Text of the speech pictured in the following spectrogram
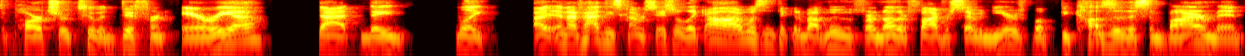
departure to a different area that they like I, and I've had these conversations like, oh, I wasn't thinking about moving for another five or seven years, but because of this environment,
